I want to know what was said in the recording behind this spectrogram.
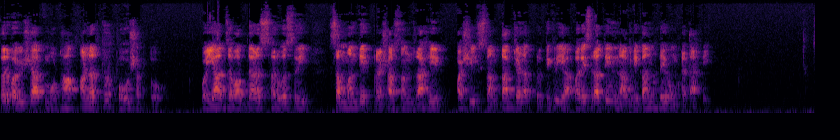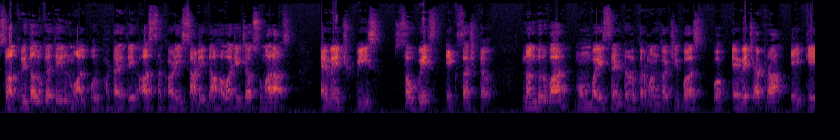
तर भविष्यात मोठा अनर्थ होऊ शकतो व यात जबाबदार सर्वस्वी संबंधित प्रशासन राहील अशी संतापजनक प्रतिक्रिया परिसरातील नागरिकांमध्ये उमटत आहे. साक्री तालुक्यातील मालपूर फाटा येथे आज सकाळी साडे दहा वाजेच्या सुमारास एम एच वीस सव्वीस एकसष्ट नंदुरबार मुंबई सेंट्रल क्रमांकाची बस व एम एच अठरा एके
